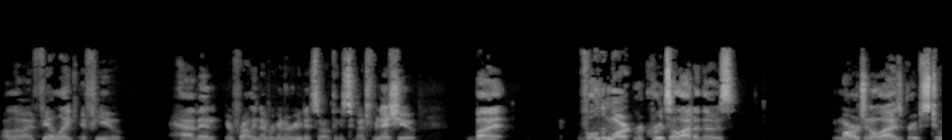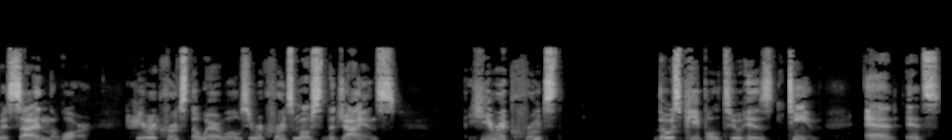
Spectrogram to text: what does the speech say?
Although I feel like if you haven't, you're probably never going to read it, so I don't think it's too much of an issue. But Voldemort recruits a lot of those marginalized groups to his side in the war. He recruits the werewolves, he recruits most of the giants, he recruits those people to his team. And it's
